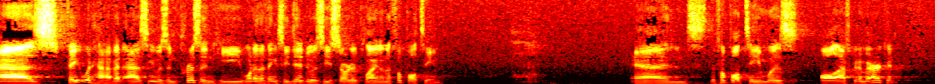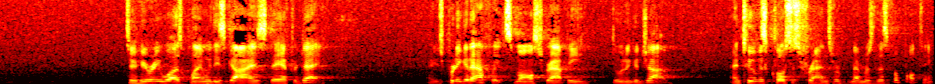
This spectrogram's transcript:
as fate would have it, as he was in prison, he, one of the things he did was he started playing on the football team. And the football team was all African American. So here he was playing with these guys day after day. And he's a pretty good athlete, small, scrappy, doing a good job. And two of his closest friends were members of this football team.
